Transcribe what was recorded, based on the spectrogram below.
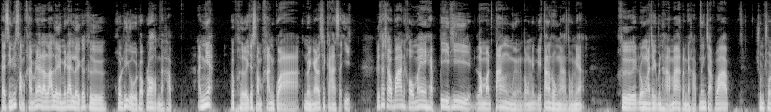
แต่สิ่งที่สำคัญไม่ได้ละเลยไม่ได้เลยก็คือคนที่อยู่รอบๆนะครับ อันเนี้ยเผลอๆจะสำคัญกว่าหน่วยงานราชการซะอีกคือถ้าชาวบ้านเขาไม่แฮปปี้ที่เรามาตั้งเมืองตรงนี้หรือตั้งโรงงานตรงเนี้ย คือโรงงานจะมีปัญหามากเลยนะครับ เนื่องจากว่าชุมชน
